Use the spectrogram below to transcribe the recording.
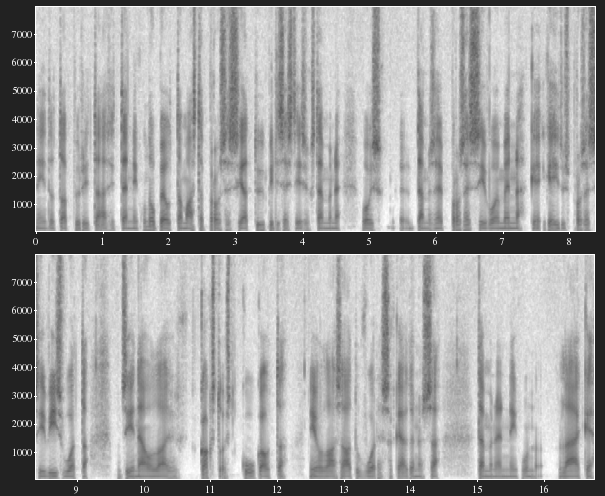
niin tota, pyritään sitten niin kuin nopeuttamaan sitä prosessia. Tyypillisesti esimerkiksi tämmöinen voisi, tämmöiseen prosessiin voi mennä, kehitysprosessiin viisi vuotta, mutta siinä ollaan 12 kuukautta, niin ollaan saatu vuodessa käytännössä tämmöinen niin kuin lääke,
